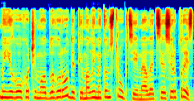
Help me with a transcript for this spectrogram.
Ми його хочемо облагородити малими конструкціями, але це сюрприз.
